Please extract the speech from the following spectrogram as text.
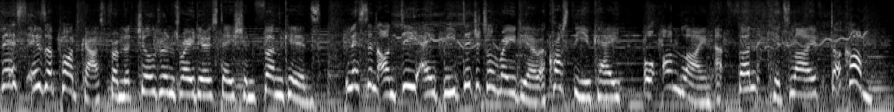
This is a podcast from the children's radio station Fun Kids. Listen on DAB digital radio across the UK or online at funkidslive.com.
